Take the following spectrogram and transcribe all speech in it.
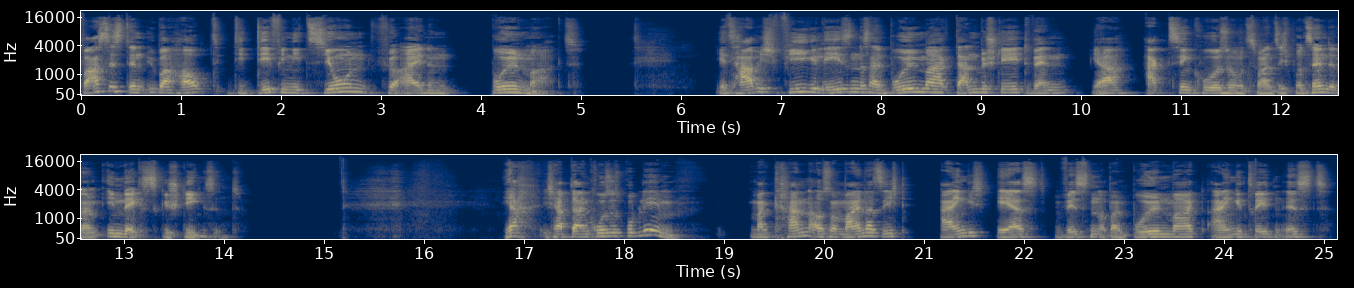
Was ist denn überhaupt die Definition für einen Bullenmarkt? Jetzt habe ich viel gelesen, dass ein Bullenmarkt dann besteht, wenn ja Aktienkurse um 20 Prozent in einem Index gestiegen sind. Ja, ich habe da ein großes Problem. Man kann aus meiner Sicht eigentlich erst wissen, ob ein Bullenmarkt eingetreten ist,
